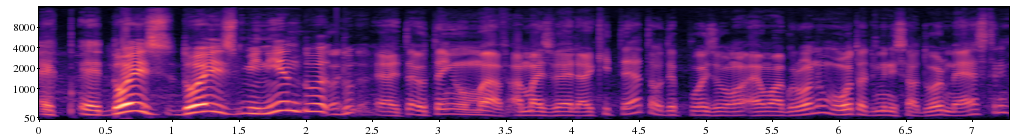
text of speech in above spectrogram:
é, é dois, dois meninos. Do, do... É, então, eu tenho uma, a mais velha arquiteta, depois é um agrônomo, outro administrador, mestre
